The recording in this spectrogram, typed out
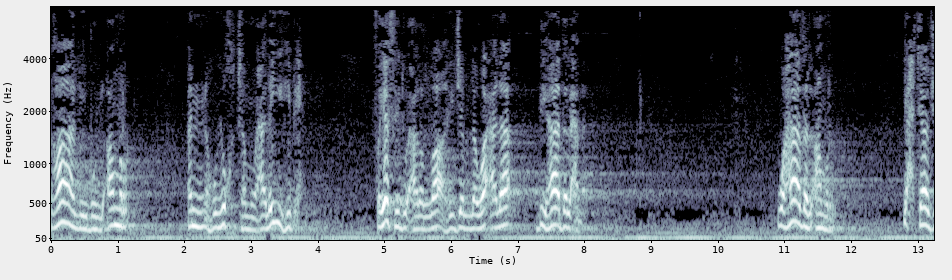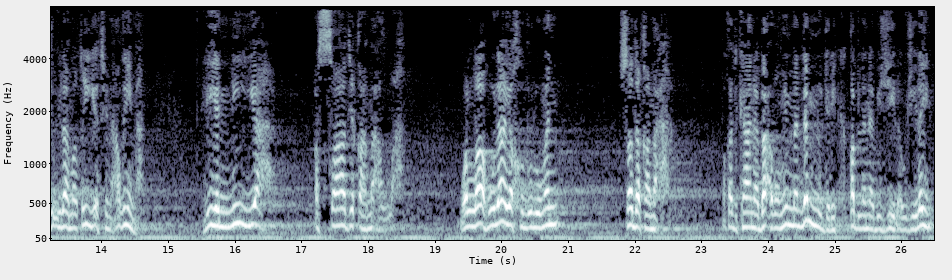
غالب الأمر أنه يختم عليه به. فيفد على الله جل وعلا بهذا العمل. وهذا الأمر يحتاج إلى مطية عظيمة. هي النية الصادقة مع الله. والله لا يخذل من صدق معه. وقد كان بعض ممن لم ندرك قبلنا بجيل أو جيلين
